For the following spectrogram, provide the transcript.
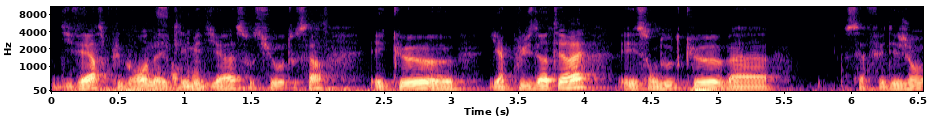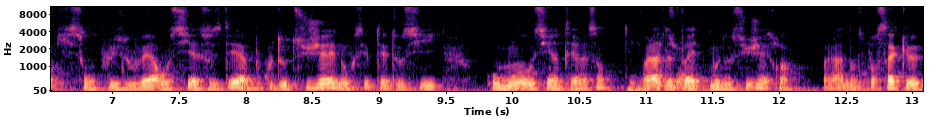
diverses, plus grandes avec les médias sociaux, tout ça, et que euh, il y a plus d'intérêt. Et sans doute que bah, ça fait des gens qui sont plus ouverts aussi à la société, à beaucoup d'autres sujets. Donc c'est peut-être aussi au moins aussi intéressant. Voilà, de ne pas être monosujet. Quoi. Voilà, donc c'est pour ça que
